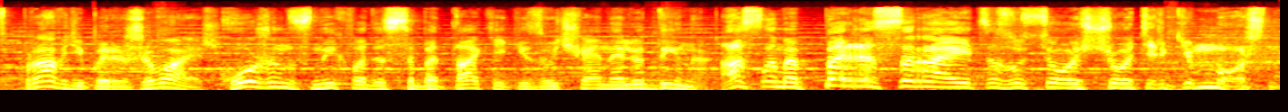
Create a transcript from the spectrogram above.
Справді переживаєш. Кожен з них веде себе так, як і звичайна людина, а саме пересирається з усього, що тільки можна.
